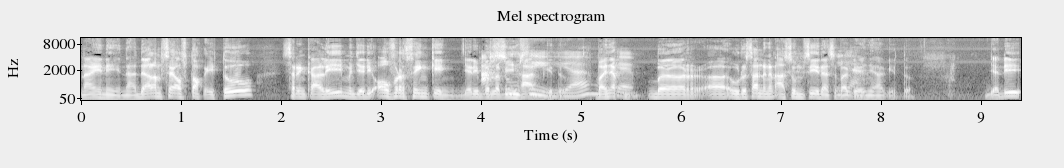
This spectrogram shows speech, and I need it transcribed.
Nah ini, nah dalam self talk itu sering kali menjadi overthinking, jadi berlebihan Asumsi, gitu. ya. Banyak berurusan dengan asumsi dan sebagainya gitu. Jadi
